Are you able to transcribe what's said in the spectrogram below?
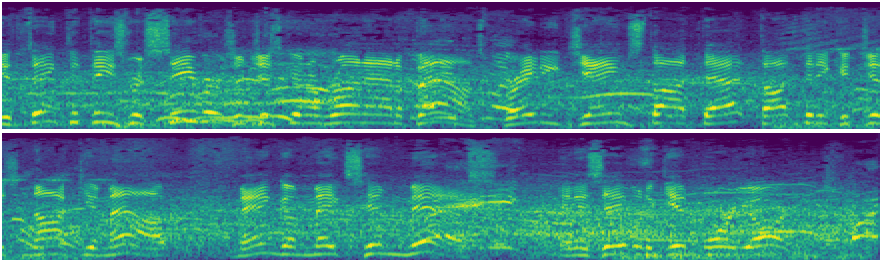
you think that these receivers are just going to run out of bounds. Bradie James thought that, thought that he could just knock him out. Mangum makes him miss and is able to get more yardage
